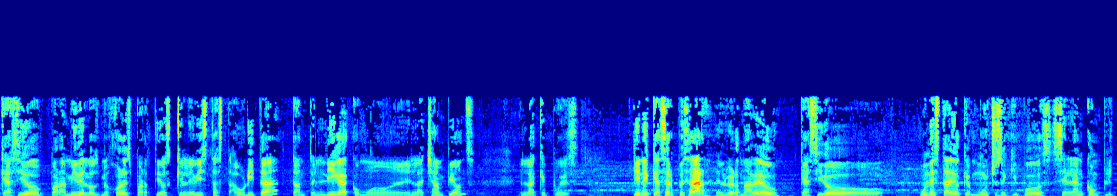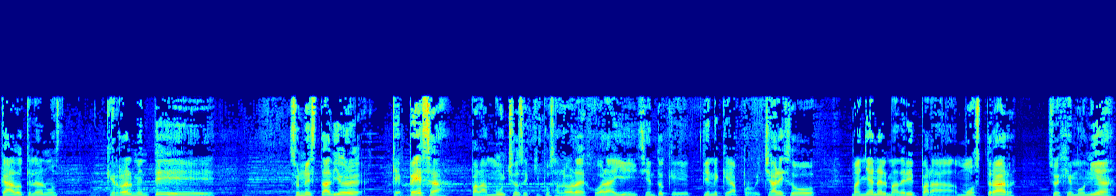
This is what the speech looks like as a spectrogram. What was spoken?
que ha sido para mí de los mejores partidos que le he visto hasta ahorita, tanto en liga como en la Champions, en la que pues tiene que hacer pesar el Bernabéu, que ha sido un estadio que muchos equipos se le han complicado, que le han que realmente es un estadio que pesa para muchos equipos a la hora de jugar ahí y siento que tiene que aprovechar eso mañana el Madrid para mostrar su hegemonía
